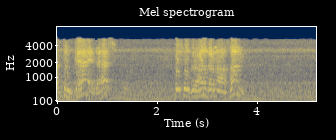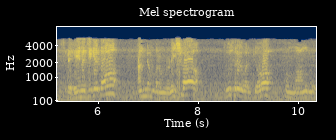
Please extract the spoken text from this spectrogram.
अत्यंत गहन है रहस्य। इसको ग्रहण करना आसान है? इसलिए हे नचिके तो अन्य ब्रह्मणीश्वर दूसरे वर्ग क्यों तुम मांग लो।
